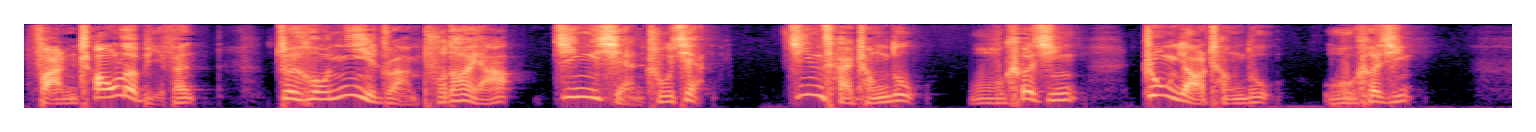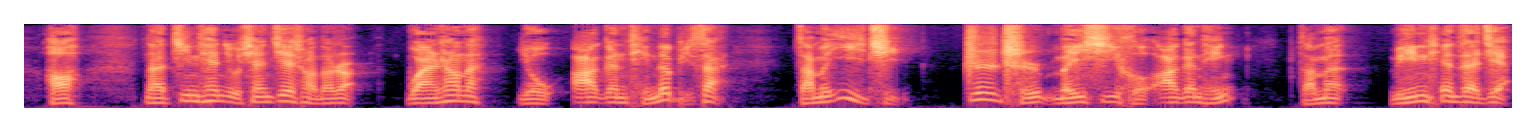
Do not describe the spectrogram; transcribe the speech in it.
反超了比分，最后逆转葡萄牙，惊险出现。精彩程度五颗星，重要程度五颗星。好，那今天就先介绍到这儿。晚上呢有阿根廷的比赛，咱们一起支持梅西和阿根廷。咱们明天再见。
